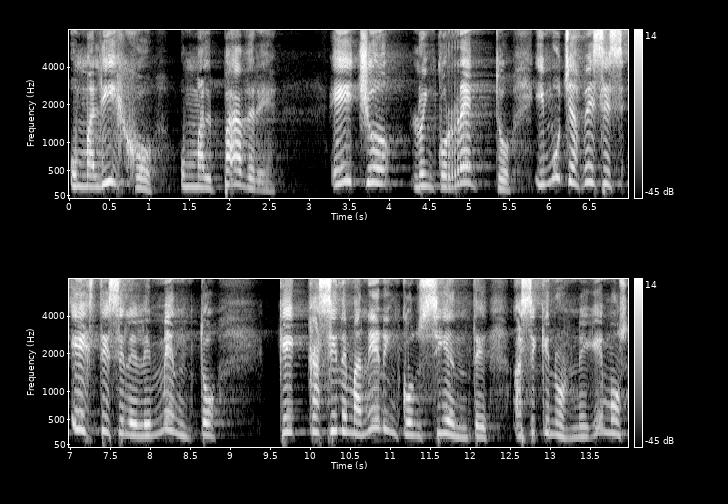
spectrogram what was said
un mal hijo, un mal padre. He hecho lo incorrecto y muchas veces este es el elemento que casi de manera inconsciente hace que nos neguemos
